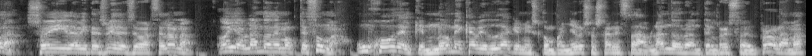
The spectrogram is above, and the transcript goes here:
Hola, soy David Esví desde Barcelona. Hoy hablando de Moctezuma, un juego del que no me cabe duda que mis compañeros os han estado hablando durante el resto del programa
